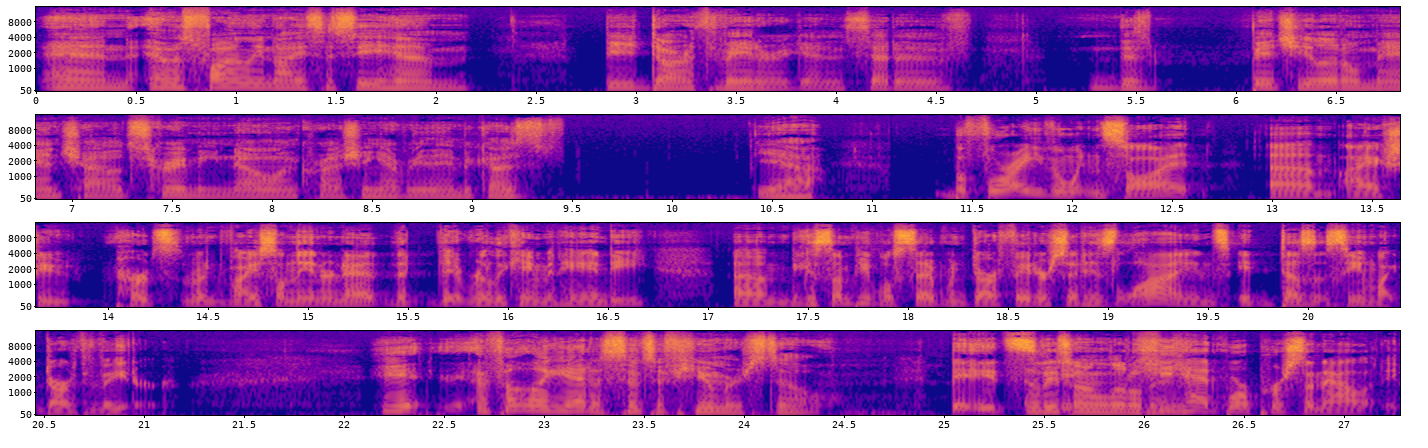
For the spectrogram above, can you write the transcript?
and it was finally nice to see him be Darth Vader again instead of this bitchy little man child screaming no and crushing everything because, yeah, Before I even went and saw it, um, I actually heard some advice on the internet that, that really came in handy. Um, because some people said when Darth Vader said his lines, it doesn't seem like Darth Vader. he I felt like he had a sense of humor still. It's At least it- on a little bit. He had more personality.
